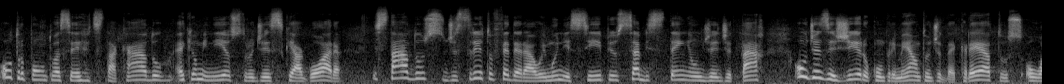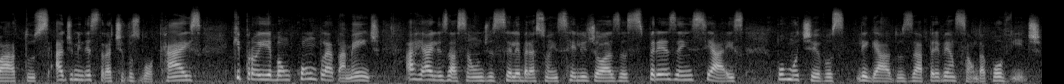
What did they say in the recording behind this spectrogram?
Outro ponto a ser destacado é que o ministro disse que agora estados, Distrito Federal e municípios se abstenham de editar ou de exigir o cumprimento de decretos ou atos administrativos locais que proíbam completamente a realização de celebrações religiosas presenciais por motivos ligados à prevenção da Covid.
